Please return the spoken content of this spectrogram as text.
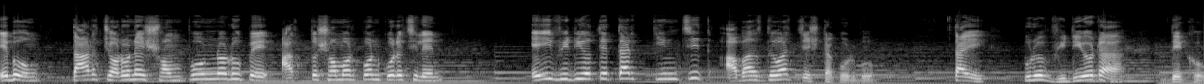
এবং তার চরণে সম্পূর্ণরূপে আত্মসমর্পণ করেছিলেন, এই ভিডিওতে তার কিঞ্চিত আভাস দেওয়ার চেষ্টা করব। তাই পুরো ভিডিওটা দেখো।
